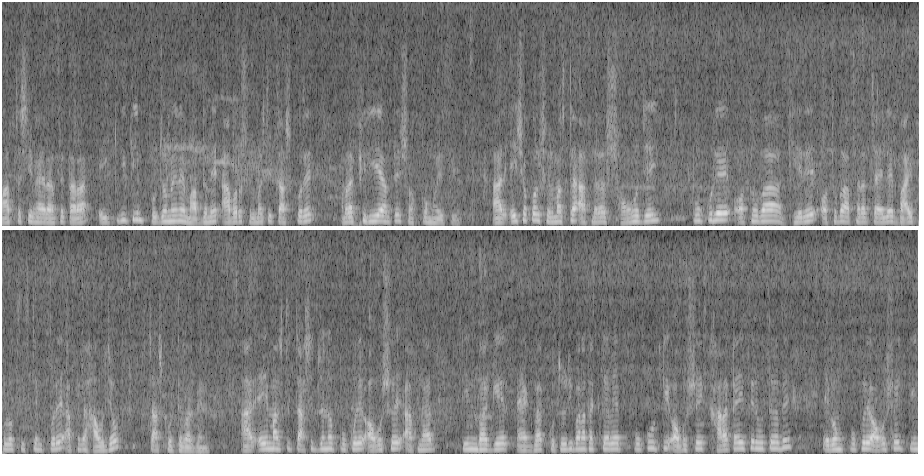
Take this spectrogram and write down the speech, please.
মাছ চাষি ভাইয়েরা আছে, তারা এই কৃত্রিম প্রজননের মাধ্যমে আবারও শোল মাছটি চাষ করে আমরা ফিরিয়ে আনতে সক্ষম হয়েছি। আর এই সকল শোল মাছটা আপনারা সহজেই পুকুরে অথবা ঘেরে অথবা আপনারা চাইলে বাইফ্লোক সিস্টেম করে আপনারা হাউজেও চাষ করতে পারবেন। আর এই মাছটি চাষের জন্য পুকুরে অবশ্যই আপনার তিন ভাগের এক ভাগ কচুরিপানা থাকতে হবে। পুকুরটি অবশ্যই খাড়া টাইপের হতে হবে এবং পুকুরে অবশ্যই তিন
